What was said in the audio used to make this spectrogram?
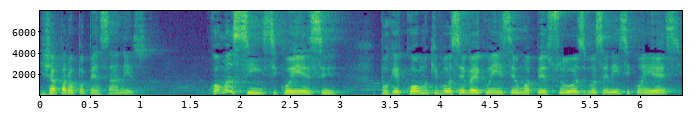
Já parou para pensar nisso? Como assim se conhecer? Porque como que você vai conhecer uma pessoa se você nem se conhece?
